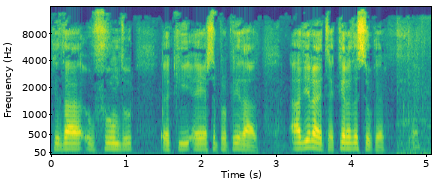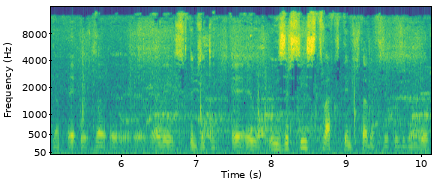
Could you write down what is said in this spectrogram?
que dá o fundo aqui a esta propriedade. À direita, cana-de-açúcar. Então, é, é, era isso que temos aqui. É, o exercício claro, que temos estado a fazer com os jogadores,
